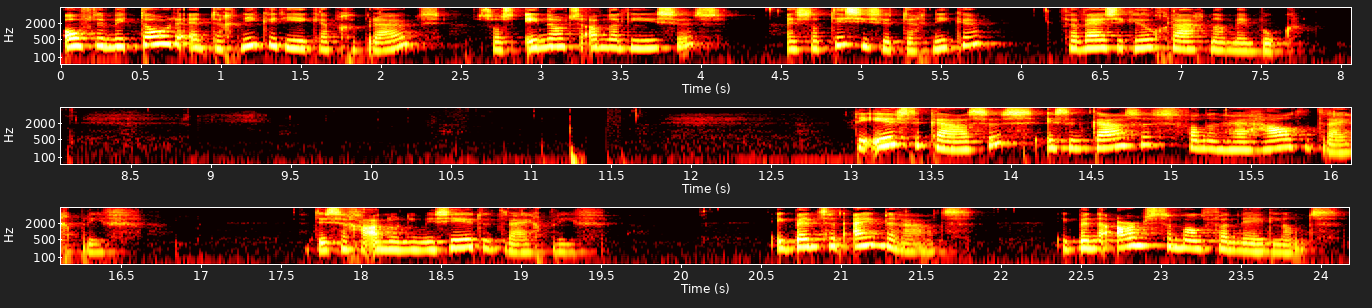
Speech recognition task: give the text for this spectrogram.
Over de methoden en technieken die ik heb gebruikt, zoals inhoudsanalyses en statistische technieken, verwijs ik heel graag naar mijn boek. De eerste casus is een casus van een herhaalde dreigbrief. Het is een geanonimiseerde dreigbrief. Ik ben zijn einderaad. Ik ben de armste man van Nederland.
